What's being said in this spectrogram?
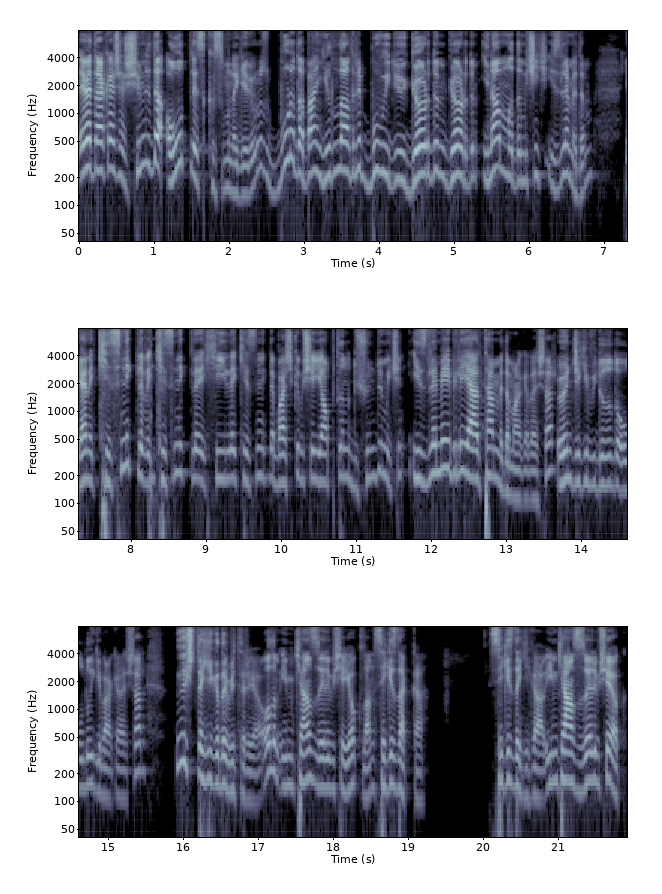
Evet arkadaşlar şimdi de Outlast kısmına geliyoruz. Burada ben yıllardır hep bu videoyu gördüm gördüm. inanmadığım için hiç izlemedim. Yani kesinlikle ve kesinlikle hile kesinlikle başka bir şey yaptığını düşündüğüm için izlemeye bile yeltenmedim arkadaşlar. Önceki videoda da olduğu gibi arkadaşlar. 3 dakikada bitiriyor. Oğlum imkansız öyle bir şey yok lan. 8 dakika. 8 dakika abi. imkansız öyle bir şey yok.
